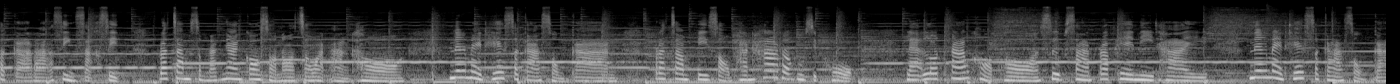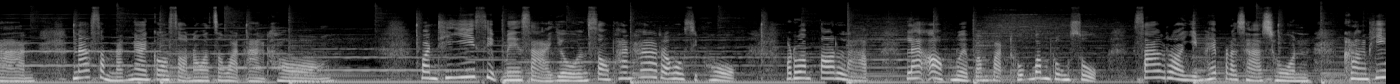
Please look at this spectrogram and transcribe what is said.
สักการะสิ่งศักดิ์สิทธิ์ประจำสำนักงานกศนจังหวัดอ่างทองเนื่องในเทศกาลสงการ ประจำปี 2566 และลดน้ำขอพรสืบสารประเพณีไทย เนื่องในเทศกาลสงกรารณสำนักงานกศนจังหวัดอ่างทอง วันที่ 20 เมษายน 2566 ร่วมต้อนรับและออกหน่วยบำบัดทุกบำรุงสุข สร้างรอยยิ้มให้ประชาชน ครั้งที่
